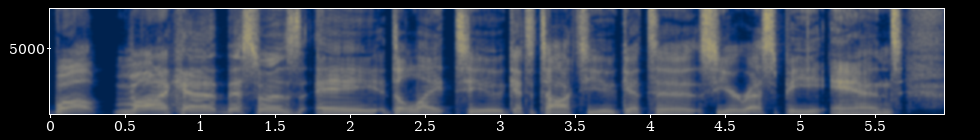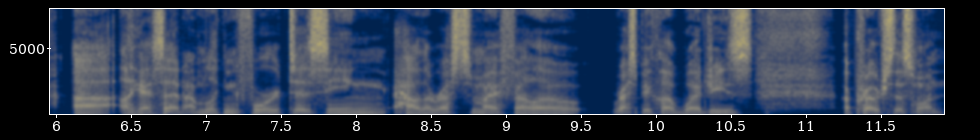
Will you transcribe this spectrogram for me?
Well, Monica, this was a delight to get to talk to you, get to see your recipe and uh, like I said, I'm looking forward to seeing how the rest of my fellow Recipe Club wedgies approach this one.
